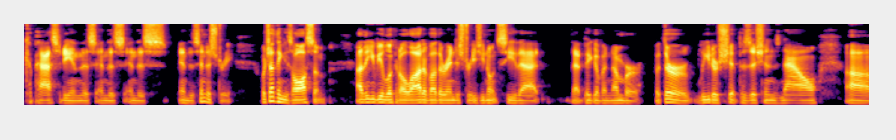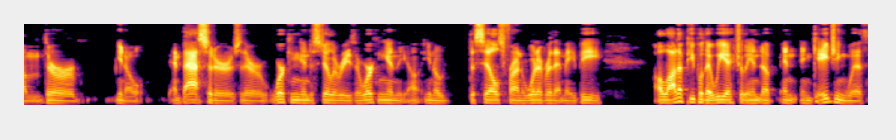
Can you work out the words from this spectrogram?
capacity in this in this in this in this industry, which I think is awesome. I think if you look at a lot of other industries, you don't see that that big of a number. But there are leadership positions now. Um, there are you know ambassadors. They're working in distilleries. They're working in the uh, you know the sales front or whatever that may be. A lot of people that we actually end up in, engaging with.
